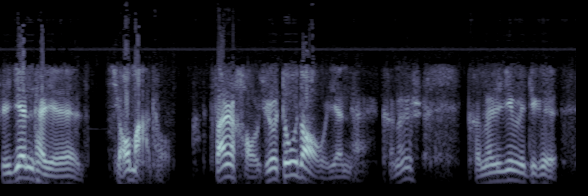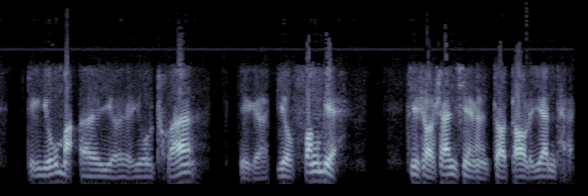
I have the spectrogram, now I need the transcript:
是烟台也小码头，凡是好角都到过烟台，可能是，可能是因为这个这个有马呃有有船，这个比较方便。金少山先生到到了烟台，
